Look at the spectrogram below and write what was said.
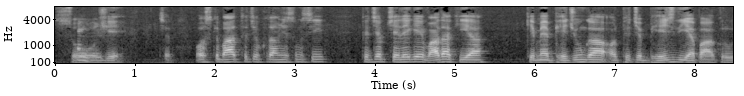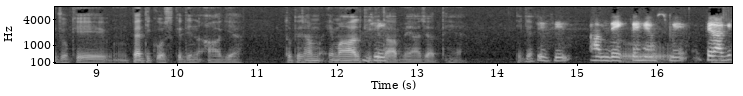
सो हाँ ये चल। और उसके बाद फिर जब खुदा मसीह फिर जब चले गए वादा किया कि मैं भेजूँगा और फिर जब भेज दिया पाकरू जो कि पैंतीकोस के दिन आ गया तो फिर हम इमाल की किताब में आ जाते हैं। ठीक है? जी जी। हम देखते तो, हैं उसमें। फिर आगे।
